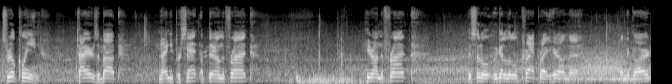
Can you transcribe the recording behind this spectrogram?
It's real clean. Tires about 90% up there on the front here on the front. This little, we got a little crack right here on the on the guard.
